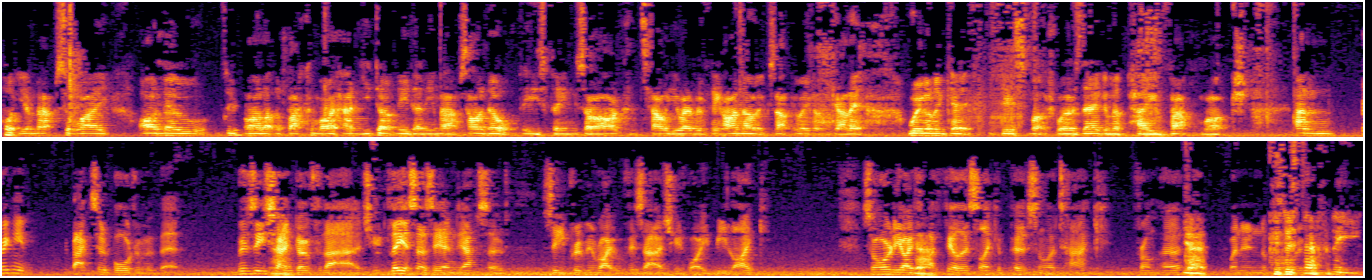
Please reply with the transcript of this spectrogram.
put your maps away. I know Dubai like the back of my hand. You don't need any maps. I know what these things are. I can tell you everything. I know exactly where you're going to get it. We're going to get this much, whereas they're going to pay that much. And bringing it back to the boardroom a bit, with Zeeshan going for that attitude, Leah says at the end of the episode, so you prove me right with his attitude, what he'd be like. So already I, Yeah. I feel it's like a personal attack from her Yeah. when in the because there's definitely,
